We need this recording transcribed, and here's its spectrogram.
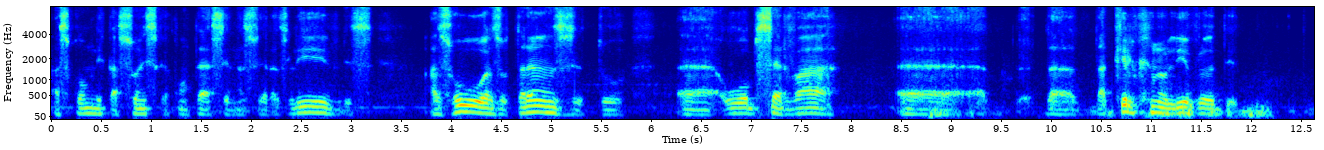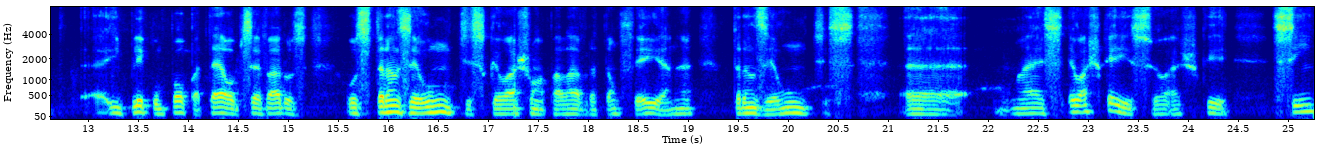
as comunicações que acontecem nas feiras livres, as ruas, o trânsito, é, o observar é, da, daquilo que no livro de, é, implica um pouco até observar os, os transeuntes, que eu acho uma palavra tão feia, né? transeuntes. É, mas eu acho que é isso, eu acho que sim,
